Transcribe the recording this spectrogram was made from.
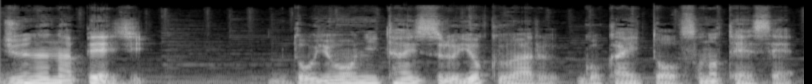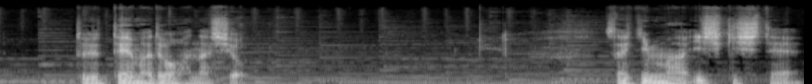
17ページ土曜に対するよくある誤解とその訂正というテーマでお話を。最近まあ意識して、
